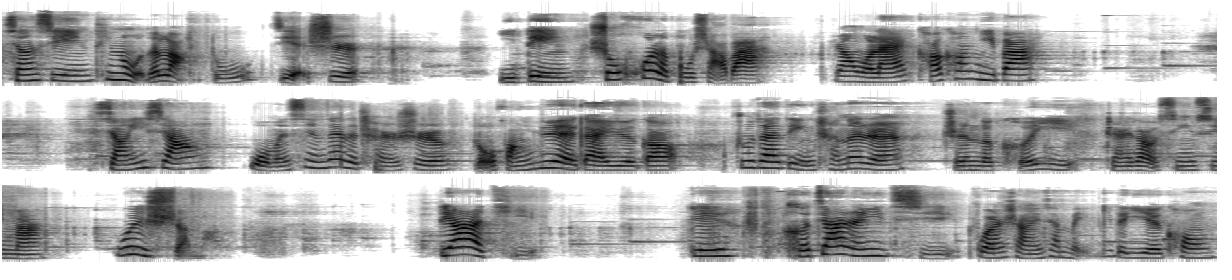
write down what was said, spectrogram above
相信听了我的朗读解释，一定收获了不少吧？让我来考考你吧。想一想，我们现在的城市楼房越盖越高，住在顶层的人真的可以摘到星星吗？为什么？第二题。给和家人一起观赏一下美丽的夜空，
